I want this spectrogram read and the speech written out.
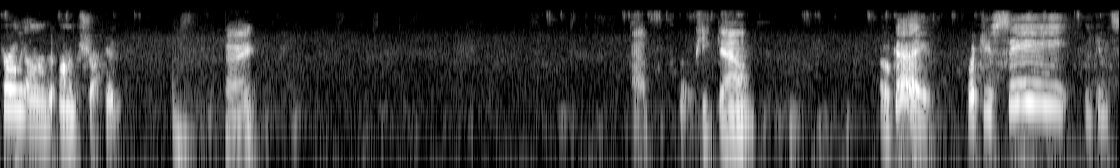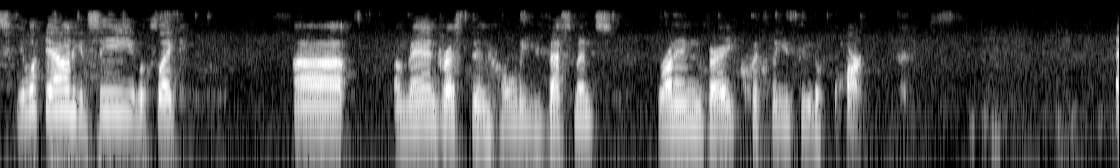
currently un- unobstructed. Okay. Uh, peek down. Okay. What you see, you can you look down. You can see. Looks like uh, a man dressed in holy vestments, running very quickly through the park.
